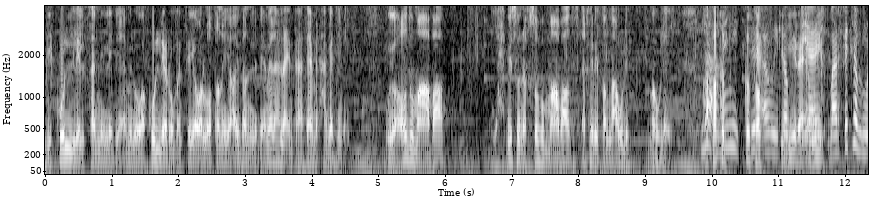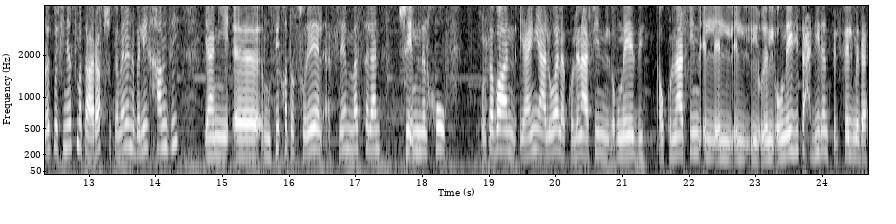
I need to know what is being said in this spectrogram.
بكل الفن اللي بيعمله وكل الرومانسية والوطنية أيضا اللي بيعملها لا أنت هتعمل حاجة دينية. ويقعدوا مع بعض يحبسوا نفسهم مع بعض وفي الآخر يطلعوا لك مولاي. لا أعتقد قصص قوي. كبيرة طب يعني قوي. على فكرة بالمناسبة في ناس ما تعرفش كمان إن بليغ حمدي يعني آه موسيقى تصويرية الافلام مثلا شيء من الخوف. صحيح. وطبعا يا عيني على الولا كلنا عارفين الأغنية دي أو كلنا عارفين ال ال ال الأغنية دي تحديدا في الفيلم ده.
